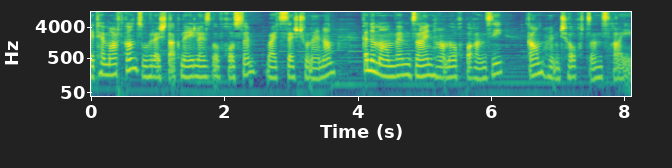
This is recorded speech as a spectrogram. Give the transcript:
Եթե մարդկանց ու հրեշտակների լեզվով խոսեմ, բայց սեր չունենամ, կնմանվեմ ձայն հանող պղնձի կամ հնչող ծնծղայի։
